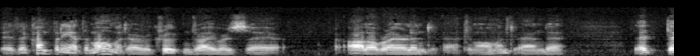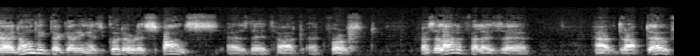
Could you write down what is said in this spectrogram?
Uh, the company at the moment are recruiting drivers uh, all over Ireland at the moment, and uh, that uh, I don't think they're getting as good a response as they thought at first. Because a lot of fellas uh, have dropped out.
